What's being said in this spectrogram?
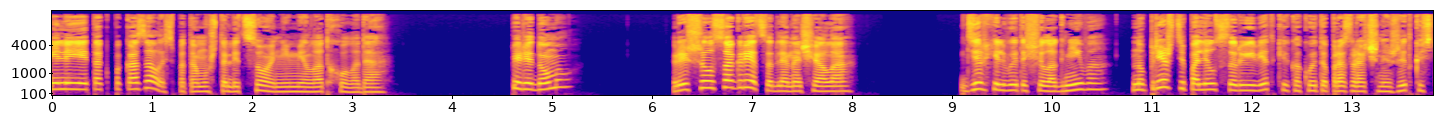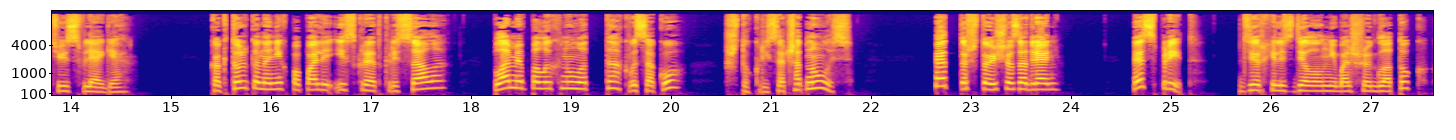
Или ей так показалось, потому что лицо онемело от холода. «Передумал?» «Решил согреться для начала». Дирхель вытащил огниво, но прежде полил сырые ветки какой-то прозрачной жидкостью из фляги. Как только на них попали искры от кресала, пламя полыхнуло так высоко, что Крис отшатнулась. «Это что еще за дрянь?» «Эсприт». Дирхель сделал небольшой глоток,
